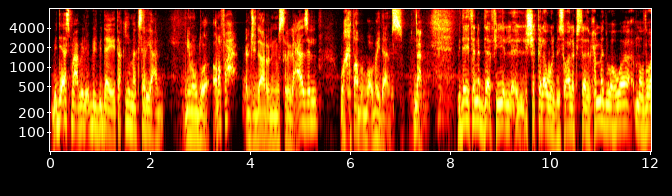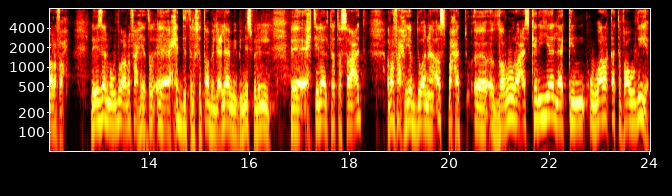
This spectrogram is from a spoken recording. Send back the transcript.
بدي أسمع بالبداية تقييمك سريعا لموضوع رفح الجدار المصري العازل. وخطاب أبو عبيدة أمس. نعم. بداية نبدأ في الشق الأول من سؤالك أستاذ محمد وهو موضوع رفح. لا يزال موضوع رفح حدة الخطاب الإعلامي بالنسبة للاحتلال تتصاعد. رفح يبدو أنها أصبحت آه، ضرورة عسكرية لكن ورقة تفاوضية.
